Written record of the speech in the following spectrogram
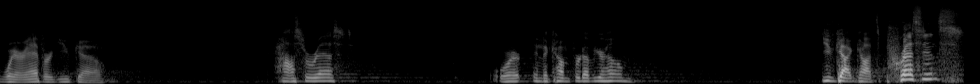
wherever you go. House arrest or in the comfort of your home. You've got God's presence.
